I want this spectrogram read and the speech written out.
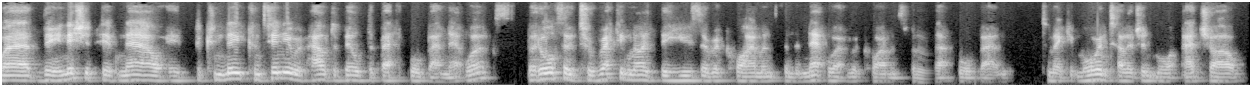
where the initiative now is to continue with how to build the best broadband networks, but also to recognize the user requirements and the network requirements for that broadband to make it more intelligent, more agile.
